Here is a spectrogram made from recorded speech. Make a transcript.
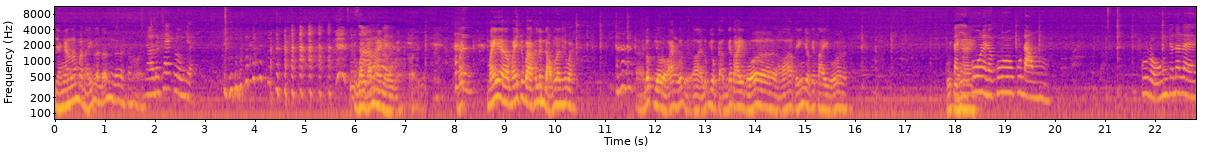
vàng nhanh lắm mà đẩy lên lớn đó là xong rồi. Rồi, nó khác luôn vậy. quay cảnh hai người. mấy mấy ờ, mấy chú ba phải linh động lên chú ba. À, lúc vô đồ ăn lúc rồi lúc vô cận cái tay của đó tiến vô cái tay của của Tại hai vì cua này là cua cua đồng. Cua ruộng cho nên là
